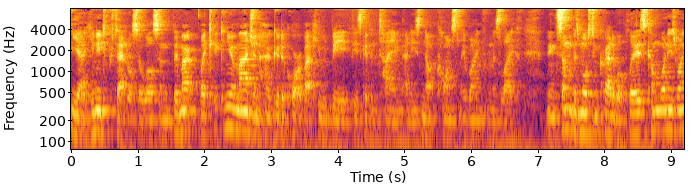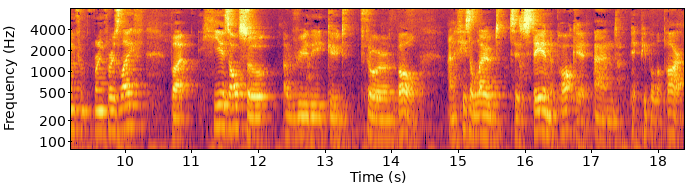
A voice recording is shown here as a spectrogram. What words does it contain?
Yeah, you need to protect Russell Wilson. The amount, like, can you imagine how good a quarterback he would be if he's given time and he's not constantly running from his life? I mean, some of his most incredible plays come when he's running from, running for his life, but he is also a really good thrower of the ball. And if he's allowed to stay in the pocket and pick people apart,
